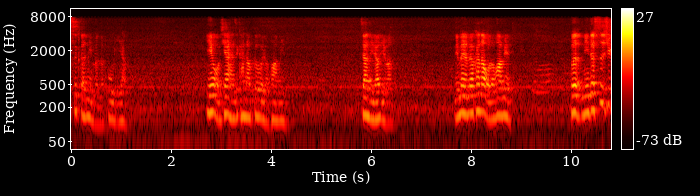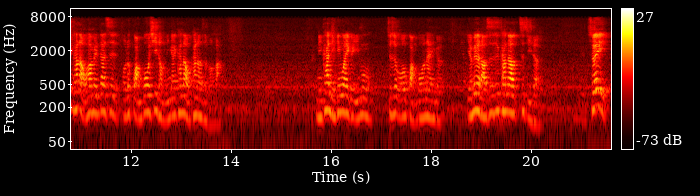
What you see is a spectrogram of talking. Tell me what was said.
是跟你们的不一样，因为我现在还是看到各位的画面，这样你了解吗？你们有没有看到我的画面？不是你的视讯看到我画面，但是我的广播系统你应该看到我看到什么吧？你看你另外一个荧幕，就是我广播那一个，有没有老师是看到自己的？所以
